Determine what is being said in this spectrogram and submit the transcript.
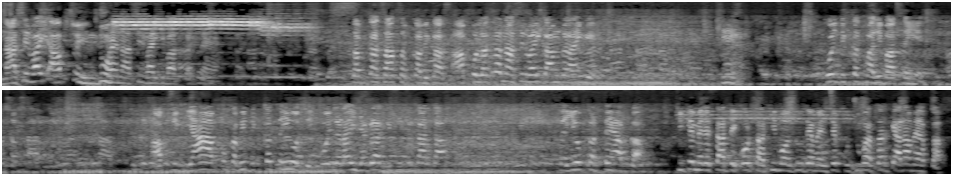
नासिर भाई, आप तो हिंदू हैं, नासिर भाई की बात करते हैं। सबका साथ सबका विकास। आपको लग रहा नासिर भाई काम कराएँगे? हम्म, कोई दिक्कत वाली बात नहीं है। आपसे यहाँ आपको कभी दिक्कत नहीं होती। कोई लड़ाई झगड़ा किसी प्रकार का सहयोग करते हैं आपका। ठीक है मेरे साथ एक और साथी मौजूद है मैं इनसे पूछूँगा सर क्या नाम है आपका?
